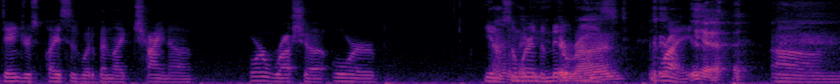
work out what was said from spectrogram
dangerous places would have been like China, or Russia, or you know know, somewhere in the Middle Iran? East. Right. Yeah. Um,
